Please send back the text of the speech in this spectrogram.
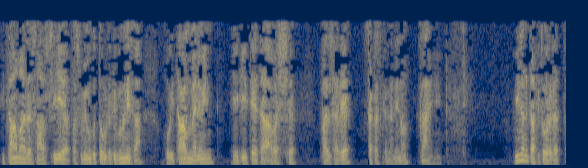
ඊටාම අර ශාස්ත්‍රීය පසුබිමකුත් උහුට තිබුණ නිසා ඔහු ඊටාම මනවින් ඒ ගීතයට අවශ්‍ය පරිසරය සකස් කරලා දෙනවා ගායනයේ. ඊළඟට අපි තෝරගත්ත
